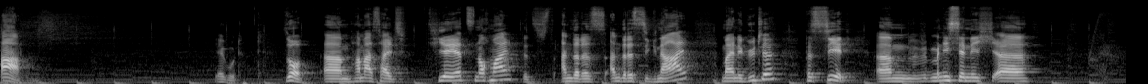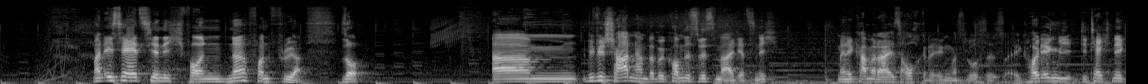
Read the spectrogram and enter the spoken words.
Ah, ja gut. So, ähm, haben wir es halt hier jetzt nochmal. Jetzt anderes, anderes Signal. Meine Güte. Passiert. Ähm, man ist ja nicht, äh, Man ist ja jetzt hier nicht von, ne, von früher. So. Ähm, wie viel Schaden haben wir bekommen, das wissen wir halt jetzt nicht. Meine Kamera ist auch gerade irgendwas los. Ist heute irgendwie die Technik.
